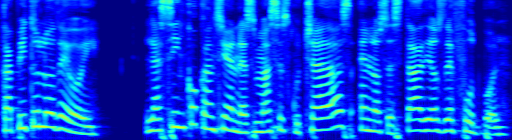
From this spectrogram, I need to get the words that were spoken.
Capítulo de hoy. Las cinco canciones más escuchadas en los estadios de fútbol.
